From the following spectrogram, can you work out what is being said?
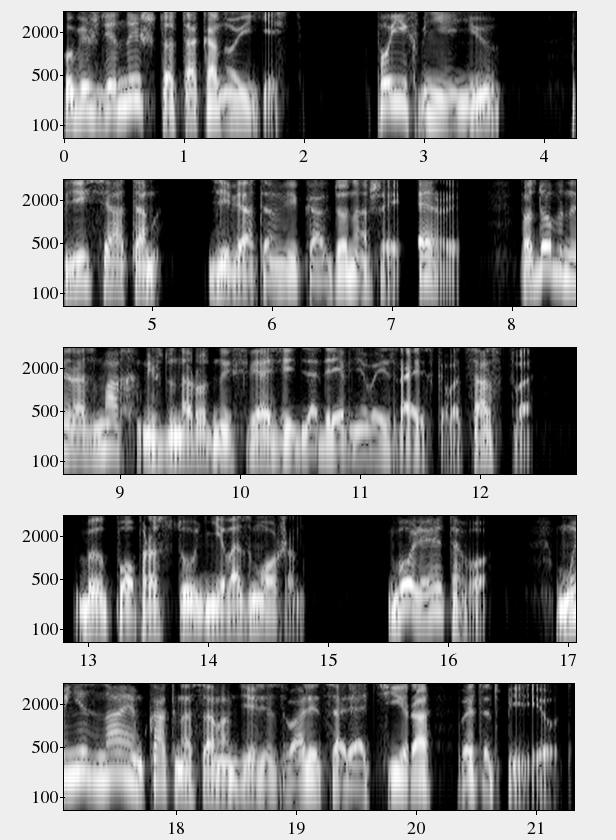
убеждены, что так оно и есть. По их мнению, в X-IX веках до нашей эры подобный размах международных связей для древнего Израильского царства был попросту невозможен. Более того, мы не знаем, как на самом деле звали царя Тира в этот период,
